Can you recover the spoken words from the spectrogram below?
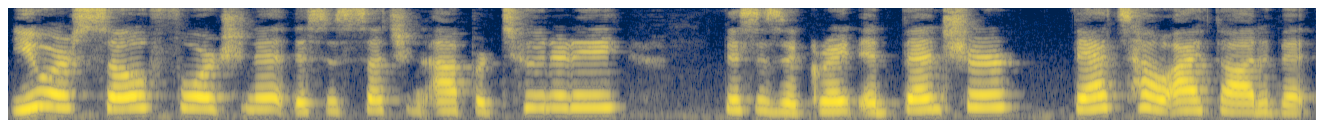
you are so fortunate. This is such an opportunity. This is a great adventure. That's how I thought of it.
